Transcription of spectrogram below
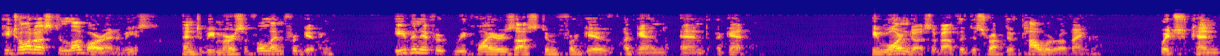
He taught us to love our enemies and to be merciful and forgiving, even if it requires us to forgive again and again. He warned us about the destructive power of anger, which can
